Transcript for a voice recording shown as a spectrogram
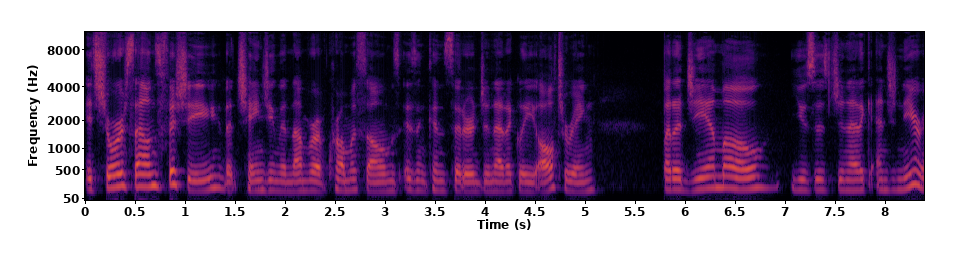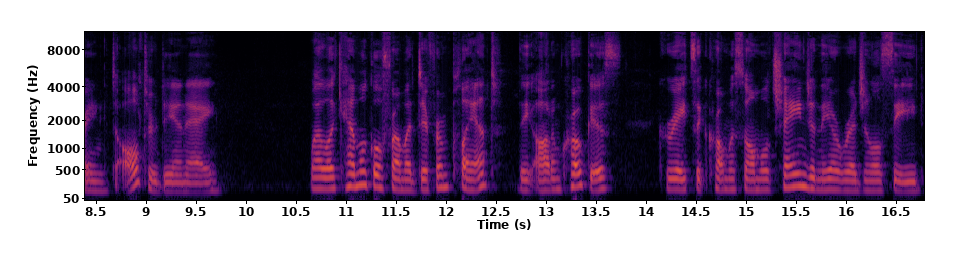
It sure sounds fishy that changing the number of chromosomes isn't considered genetically altering, but a GMO uses genetic engineering to alter DNA. While a chemical from a different plant, the autumn crocus, creates a chromosomal change in the original seed,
